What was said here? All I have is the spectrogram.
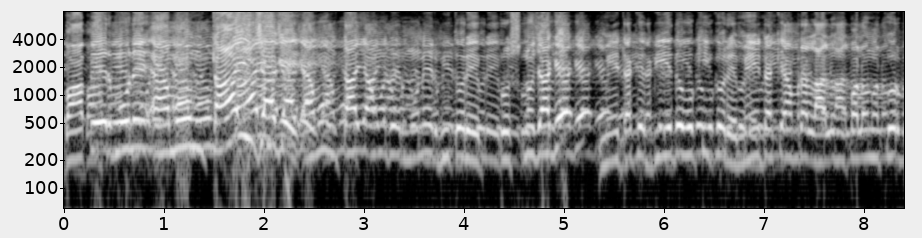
বাপের মনে এমনটাই জাগে এমনটাই আমাদের মনের ভিতরে প্রশ্ন জাগে মেয়েটাকে বিয়ে দেবো কি করে? মেয়েটাকে আমরা লালন পালন করব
